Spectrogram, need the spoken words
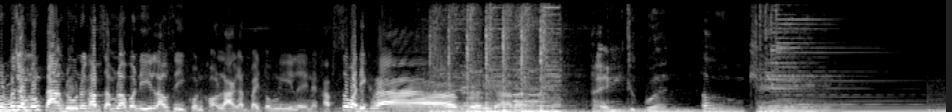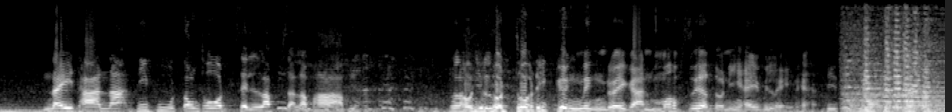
คุณผู้ชมต้องตามดูนะครับสำหรับวันนี้เราสี่คนขอลากันไปตรงนี้เลยนะครับ สวัสดีครับ สวัสดีครับ ให้ทุกวันโอเค ในฐานะที่ผู้ต้องโทษเซ็นรับสารภาพ เราจะลดโทษให้กึ่งหนึ่งด้วยการมอบเสื้อตัวนี้ให้ไปเลยนะที่ Thank you.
